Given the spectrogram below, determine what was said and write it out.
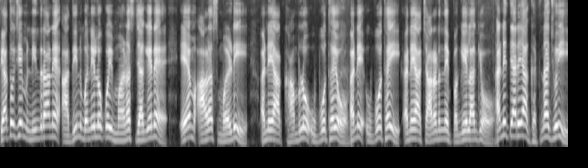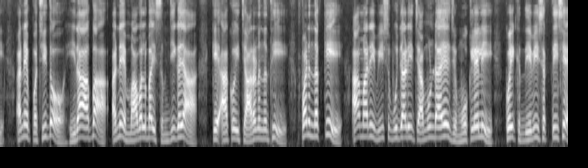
ત્યાં તો જેમ નિંદ્રાને આધીન બનેલો કોઈ માણસ જાગે ને એમ આળસ મળી અને આ ખાંભલો ઊભો થયો અને ઊભો થઈ અને આ ચારણને પગે લાગ્યો. અને ત્યારે આ ઘટના જોઈ અને પછી તો હીરા આપા અને માવલબાઈ સમજી ગયા કે આ કોઈ ચારણ નથી, પણ નક્કી આ મારી વિષ ભુજાડી ચામુંડાએ જ મોકલેલી કોઈક દેવી શક્તિ છે.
